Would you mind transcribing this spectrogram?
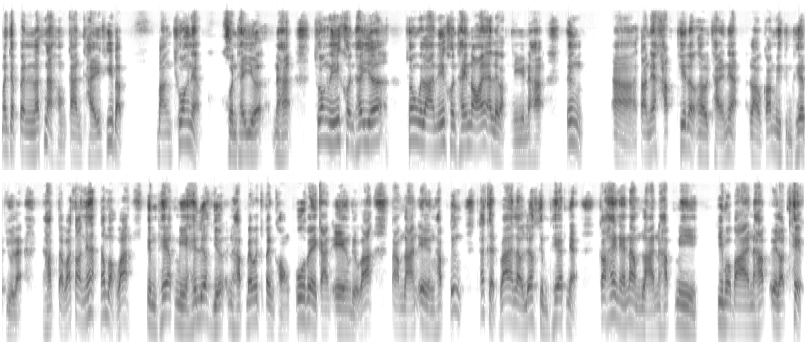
มันจะเป็นลักษณะของการใช้ที่แบบบางช่วงเนี่ย คนใช้เยอะนะฮะช่วงนี้คนใช้เยอะ ช่วงเวลานี้คนใช้น้อยอะไรแบบนี้นะฮะซึ่งอ่าตอนนี้ครับที่เราเราใช้เนี่ยเราก็มีซิมเทพอยู่แหละนะครับแต่ว่าตอนนี้ต้องบอกว่าซิมเทพมีให้เลือกเยอะนะครับไม่ว่าจะเป็นของผู้บริการเองหรือว่าตามร้านเองครับซึ่งถ้าเกิดว่าเราเลือกซิมเทพเนี่ยก็ให้แนะนำร้านนะครับมี T-Mobile นะครับ e l o t e c h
